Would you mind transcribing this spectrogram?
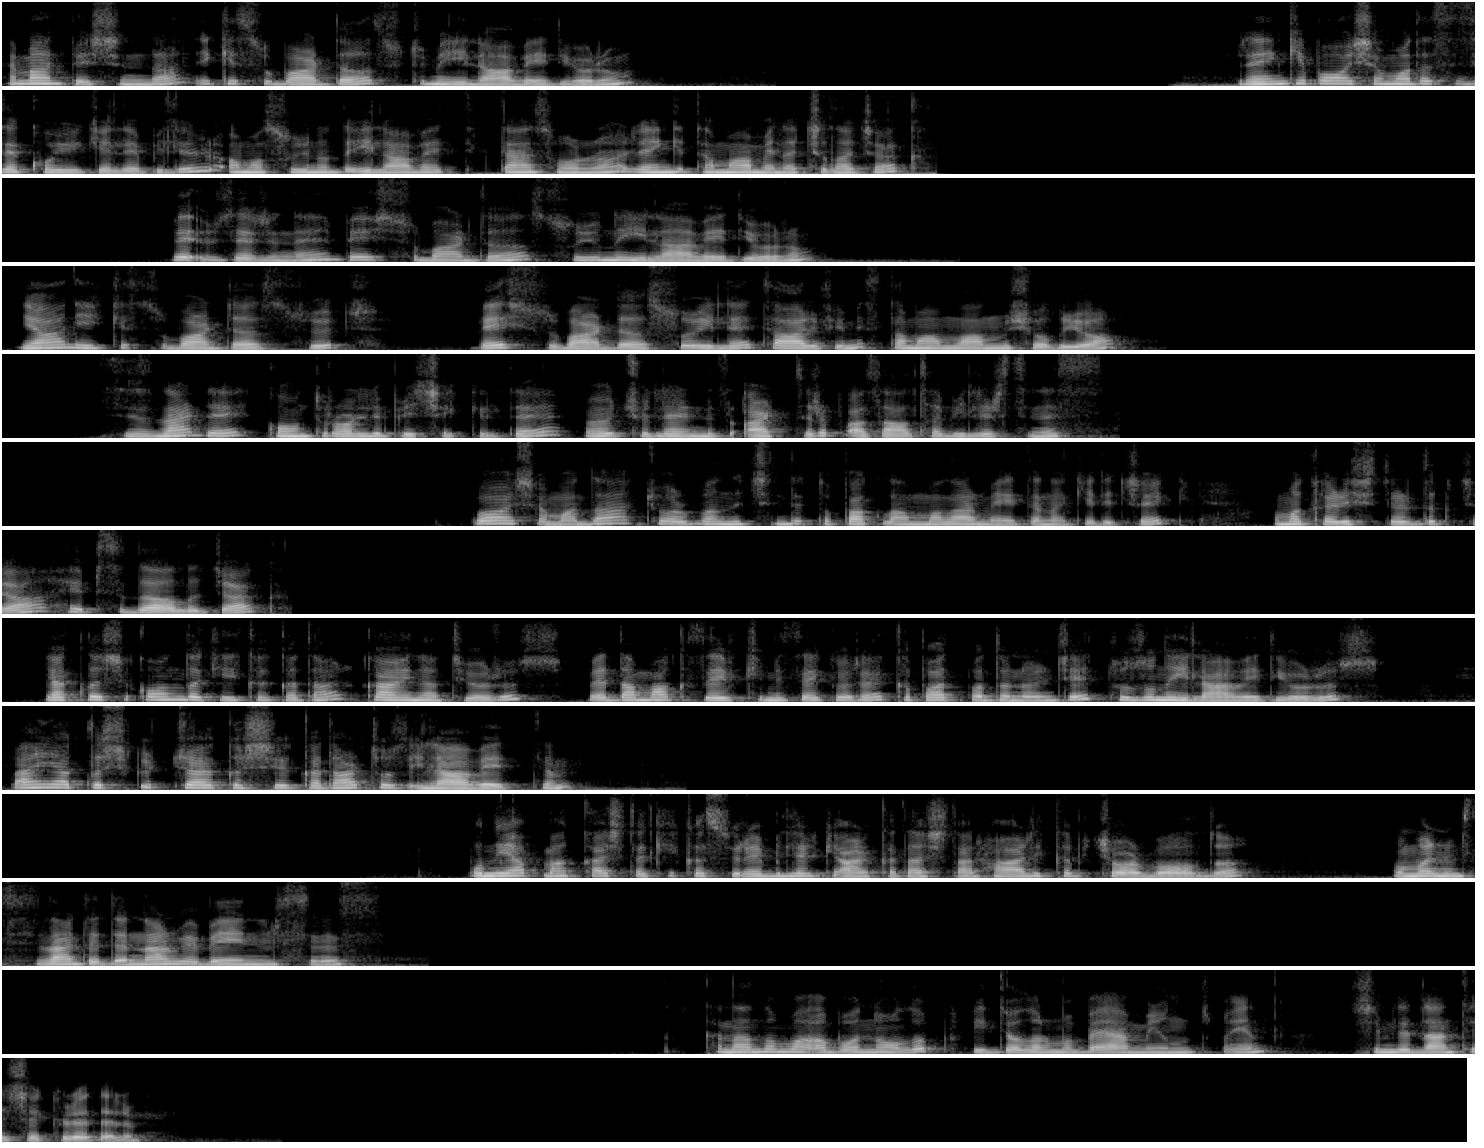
Hemen peşinden 2 su bardağı sütümü ilave ediyorum. Rengi bu aşamada size koyu gelebilir ama suyunu da ilave ettikten sonra rengi tamamen açılacak. Ve üzerine 5 su bardağı suyunu ilave ediyorum. Yani 2 su bardağı süt, 5 su bardağı su ile tarifimiz tamamlanmış oluyor. Sizler de kontrollü bir şekilde ölçülerinizi arttırıp azaltabilirsiniz. Bu aşamada çorbanın içinde topaklanmalar meydana gelecek ama karıştırdıkça hepsi dağılacak. Yaklaşık 10 dakika kadar kaynatıyoruz ve damak zevkimize göre kapatmadan önce tuzunu ilave ediyoruz. Ben yaklaşık 3 çay kaşığı kadar tuz ilave ettim. Bunu yapmak kaç dakika sürebilir ki arkadaşlar? Harika bir çorba oldu. Umarım sizler de dener ve beğenirsiniz. Kanalıma abone olup videolarımı beğenmeyi unutmayın. Şimdiden teşekkür ederim.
